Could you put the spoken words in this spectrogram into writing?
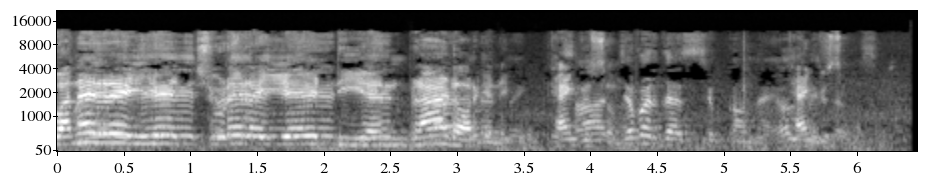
बने रहिए जुड़े रहिए TN brand organic thank you so much ज़बरदस्त शुभकामनाएँ थैंक यू सो मच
